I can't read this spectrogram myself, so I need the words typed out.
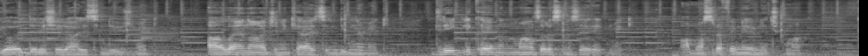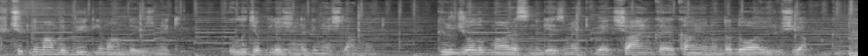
Göldere Şelalesi'nde yüzmek, Ağlayan Ağacın hikayesini dinlemek, Direkli Kaya'nın manzarasını seyretmek, Amasra Feneri'ne çıkmak, Küçük Liman ve Büyük Liman'da yüzmek, Ilıca plajında güneşlenmek, Gürcüoluk mağarasını gezmek ve Şahinkaya kanyonunda doğa yürüyüşü yapmak.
